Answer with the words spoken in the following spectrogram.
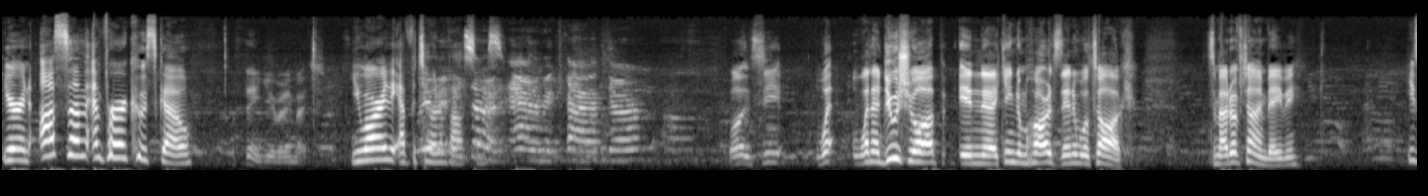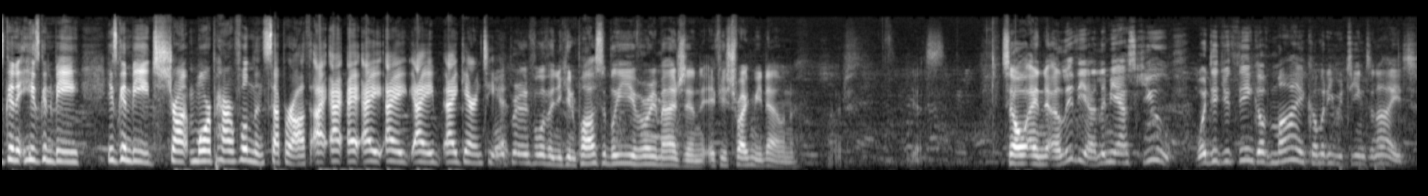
You're an awesome Emperor Kuzco. thank you very much You are the epitome of awesomeness. anime character. Well, see, when I do show up in uh, Kingdom Hearts, then we'll talk. It's a matter of time, baby. He's gonna he's gonna be he's gonna be strong, more powerful than Sephiroth. I I I I I, I guarantee More it. More powerful than you can possibly ever imagine if you strike me down. So, and Olivia, let me ask you, what did you think of my comedy routine tonight?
